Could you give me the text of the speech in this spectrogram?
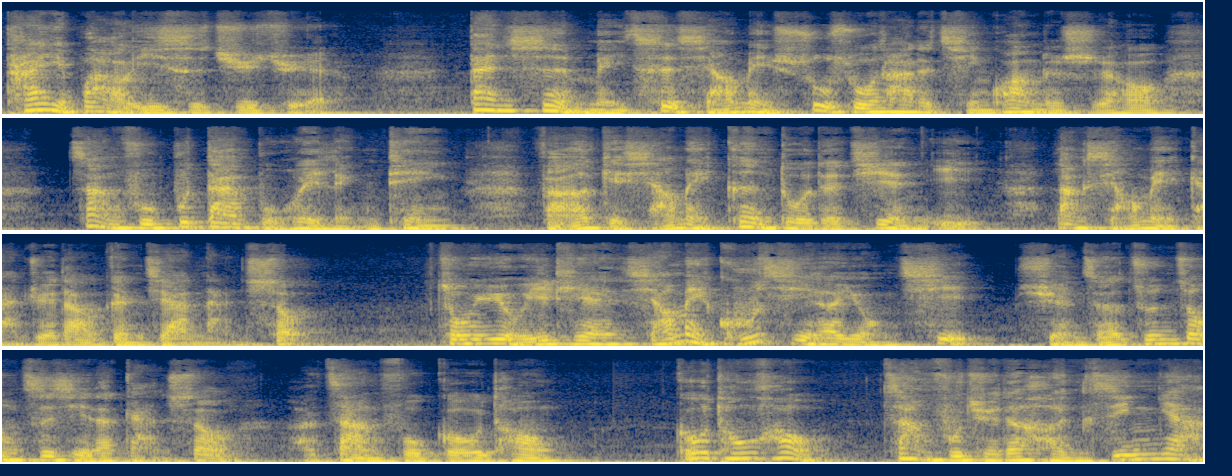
她也不好意思拒绝。但是每次小美诉说她的情况的时候，丈夫不但不会聆听，反而给小美更多的建议，让小美感觉到更加难受。终于有一天，小美鼓起了勇气，选择尊重自己的感受，和丈夫沟通。沟通后，丈夫觉得很惊讶，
